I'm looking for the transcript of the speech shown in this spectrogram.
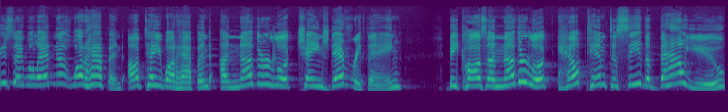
You say, well, Edna, what happened? I'll tell you what happened. Another look changed everything because another look helped him to see the value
